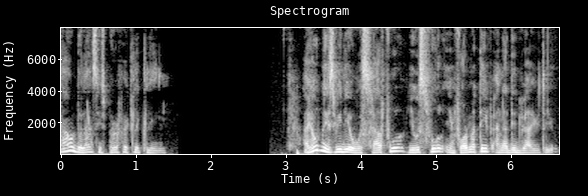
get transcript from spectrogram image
Now the lens is perfectly clean. I hope this video was helpful, useful, informative and added value to you.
